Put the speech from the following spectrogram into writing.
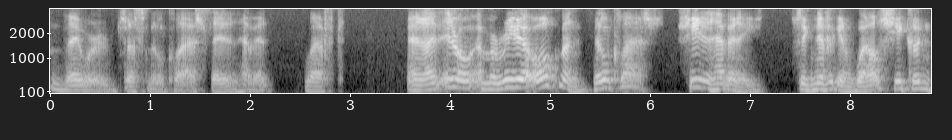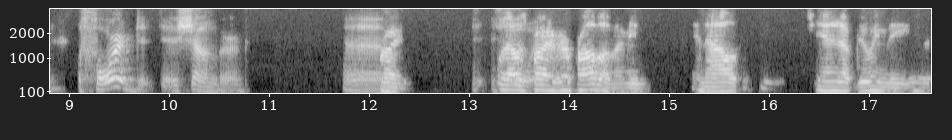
they were just middle class. They didn't have it left. And I, you know, Maria Altmann, middle class. She didn't have any significant wealth. She couldn't afford Schoenberg. Uh, right. Well, that was part of her problem. I mean, and now she ended up doing the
